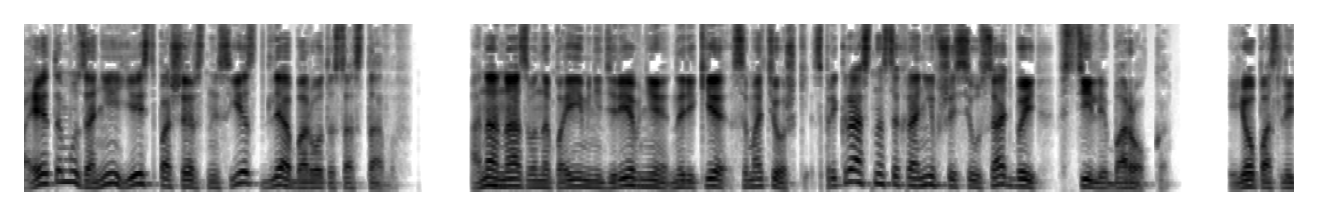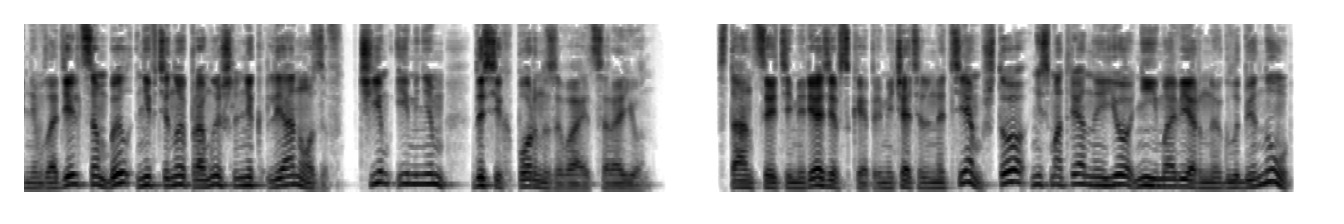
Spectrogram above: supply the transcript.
поэтому за ней есть пошерстный съезд для оборота составов. Она названа по имени деревни на реке Самотежки с прекрасно сохранившейся усадьбой в стиле барокко. Ее последним владельцем был нефтяной промышленник Леонозов, чьим именем до сих пор называется район. Станция Тимирязевская примечательна тем, что, несмотря на ее неимоверную глубину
